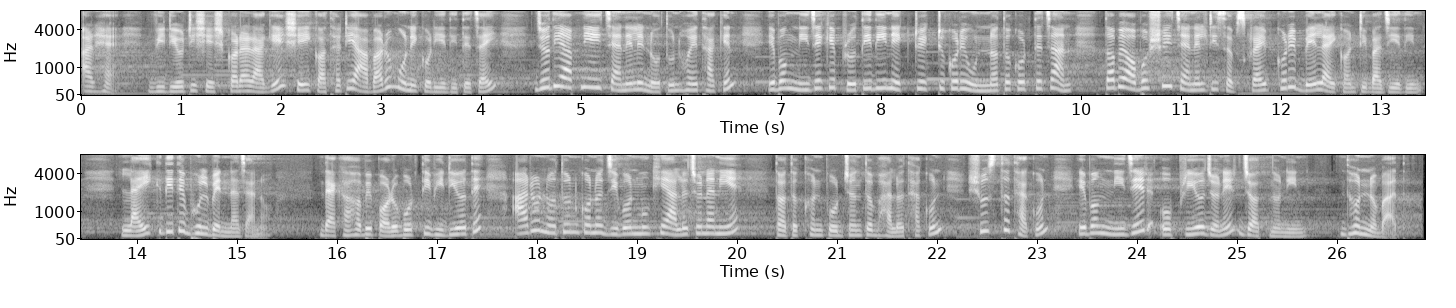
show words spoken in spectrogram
আর হ্যাঁ ভিডিওটি শেষ করার আগে সেই কথাটি আবারও মনে করিয়ে দিতে চাই। যদি আপনি এই চ্যানেলে নতুন হয়ে থাকেন এবং নিজেকে প্রতিদিন একটু একটু করে উন্নত করতে চান, তবে অবশ্যই চ্যানেলটি সাবস্ক্রাইব করে বেল আইকনটি বাজিয়ে দিন। লাইক দিতে ভুলবেন না জানো দেখা হবে পরবর্তী ভিডিওতে আরও নতুন কোনো জীবনমুখী আলোচনা নিয়ে। ততক্ষণ পর্যন্ত ভালো থাকুন, সুস্থ থাকুন এবং নিজের ও প্রিয়জনের যত্ন নিন। ধন্যবাদ।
